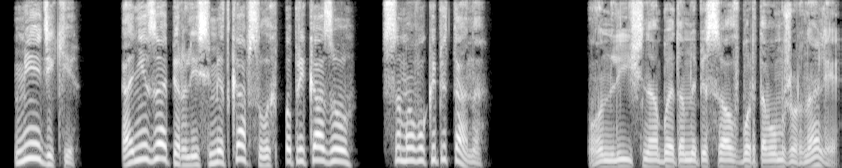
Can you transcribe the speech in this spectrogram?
— медики. Они заперлись в медкапсулах по приказу самого капитана. Он лично об этом написал в бортовом журнале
